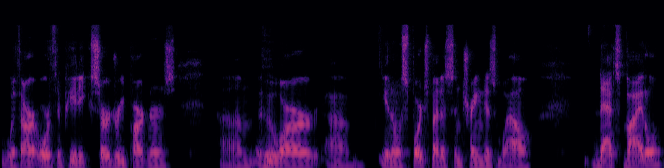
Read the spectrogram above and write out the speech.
with our orthopedic surgery partners um, who are um, you know sports medicine trained as well that's vital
